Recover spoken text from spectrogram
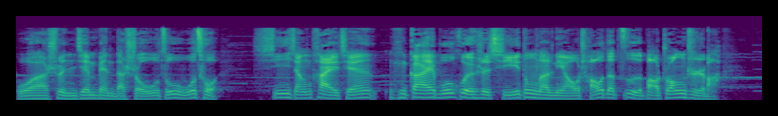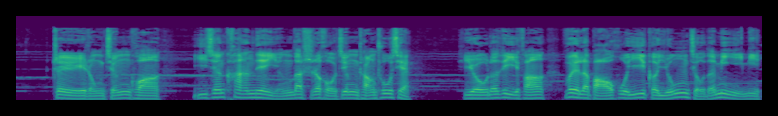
我瞬间变得手足无措，心想：太前该不会是启动了鸟巢的自爆装置吧？这种情况以前看电影的时候经常出现，有的地方为了保护一个永久的秘密，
